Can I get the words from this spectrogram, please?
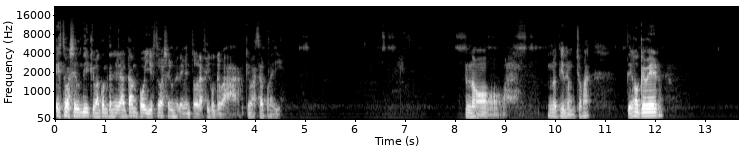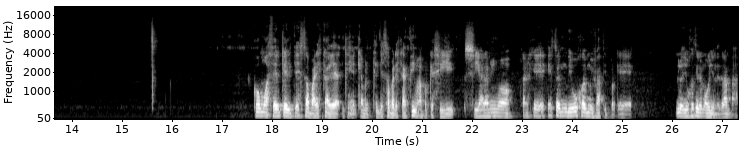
esto va a ser un div que va a contener al campo y esto va a ser un elemento gráfico que va, que va a estar por allí. No, no tiene mucho más. Tengo que ver cómo hacer que el texto aparezca que, el texto aparezca encima porque si, si ahora mismo claro es que esto en un dibujo es muy fácil porque los dibujos tienen mogollón de trampas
